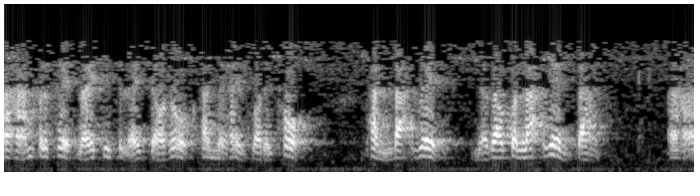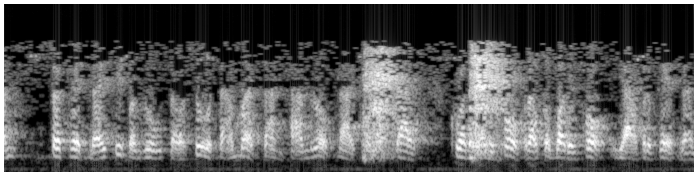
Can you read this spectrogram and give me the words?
อาหารประเภทไหนที่จะไหลเจาะโรค ท่านไม่ให้บริโภค ท่านละเว้นและเราก็ละเว้นตาม อาหารประเภทไหนที่บำรุงต่อสู้สามารถต้านทานโรคได้ชนะได้ ควรบริโภคเราก็บริโภคยาประเภทนั้น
